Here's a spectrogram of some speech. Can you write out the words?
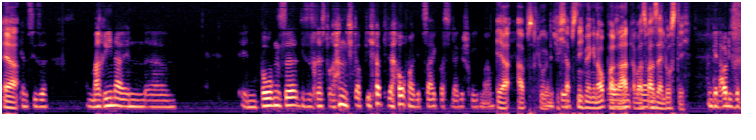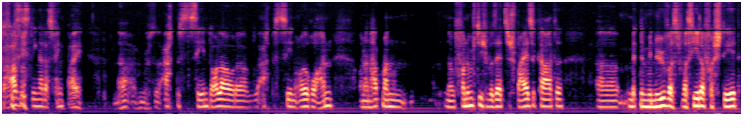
Ja. Du kennst diese Marina in, äh, in Bogense, dieses Restaurant, ich glaube, ich habe dir da auch mal gezeigt, was sie da geschrieben haben. Ja, absolut. Ich habe es nicht mehr genau parat, und, aber es war ähm, sehr lustig. Genau diese Basisdinger, das fängt bei ne, 8 bis 10 Dollar oder 8 bis 10 Euro an. Und dann hat man eine vernünftig übersetzte Speisekarte äh, mit einem Menü, was, was jeder versteht.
